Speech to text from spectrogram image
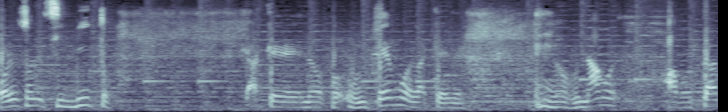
Por eso les invito a que nos juntemos, a que nos unamos a votar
